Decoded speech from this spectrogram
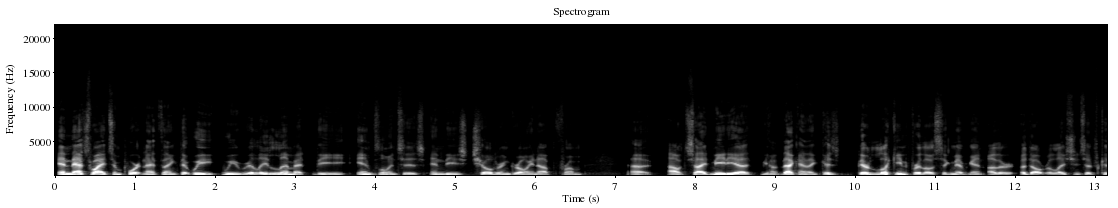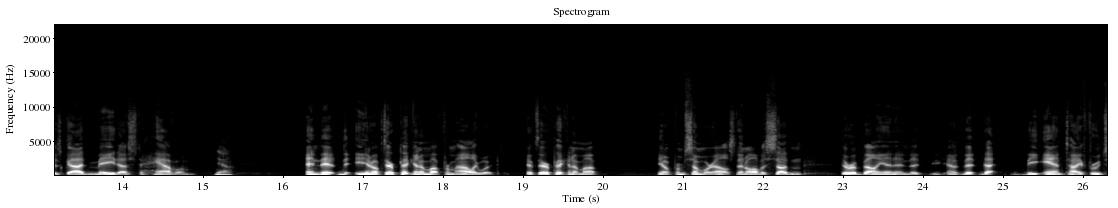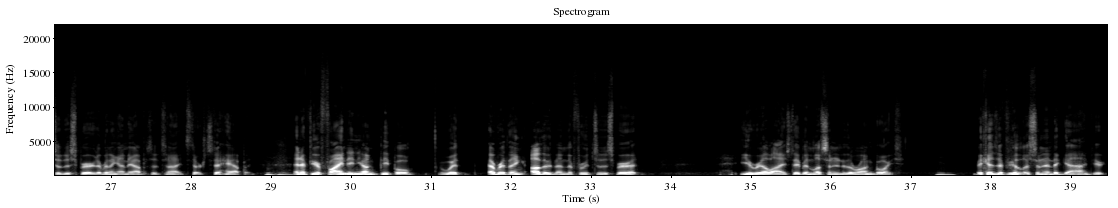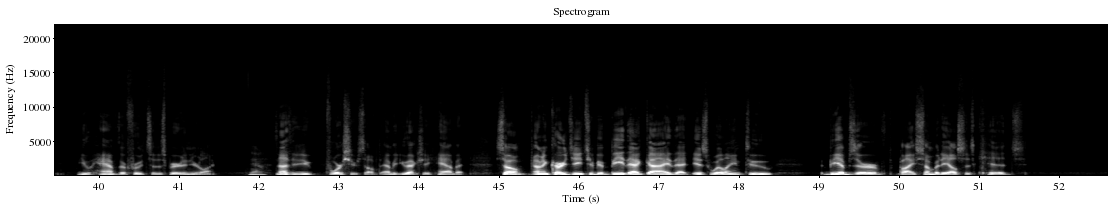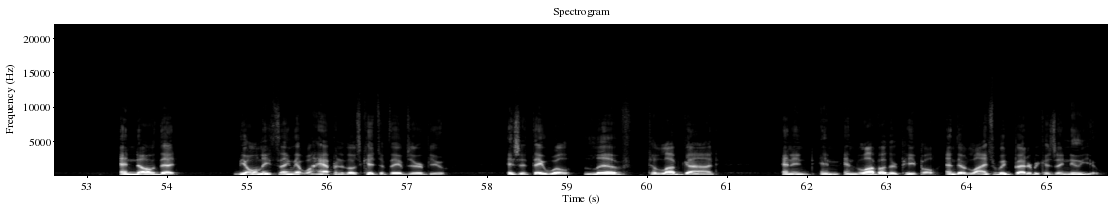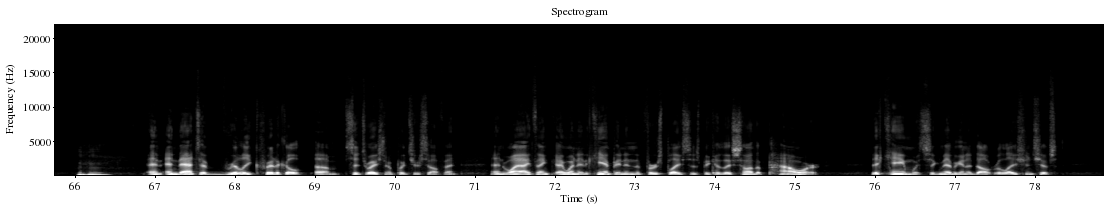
and that's why it's important, I think, that we, we really limit the influences in these children growing up from uh, outside media, you know, that kind of thing, because they're looking for those significant other adult relationships because God made us to have them. Yeah. And they, they- you know, if they're picking them up from Hollywood, if they're picking them up, you know, from somewhere else, then all of a sudden, the rebellion and the you know, the, the the anti fruits of the spirit, everything on the opposite side starts to happen. Mm-hmm. And if you're finding young people with everything other than the fruits of the spirit, you realize they've been listening to the wrong voice. Mm. Because if you're listening to God, you you have the fruits of the spirit in your life. Yeah. It's not that you force yourself to have it; you actually have it. So I would encourage each of you be that guy that is willing to be observed by somebody else's kids, and know that the only thing that will happen to those kids if they observe you is that they will live to love God and in, and, and love other people, and their lives will be better because they knew you. Mm-hmm. And, and that's a really critical um, situation to put yourself in. And why I think I went into camping in the first place is because I saw the power that came with significant adult relationships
